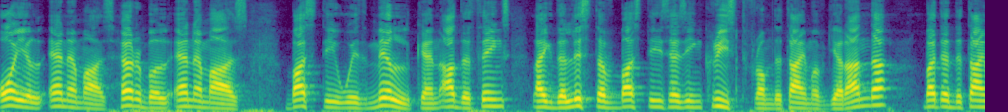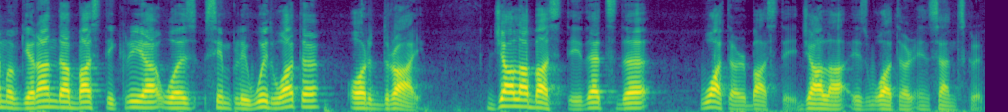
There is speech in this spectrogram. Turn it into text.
oil enemas, herbal enemas, basti with milk and other things, like the list of bastis has increased from the time of Gheranda, but at the time of Gheranda, basti kriya was simply with water or dry. Jala basti, that's the water basti. Jala is water in Sanskrit.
